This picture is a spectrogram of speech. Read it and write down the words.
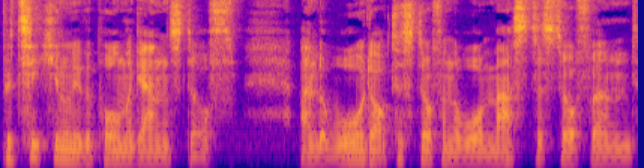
particularly the Paul McGann stuff, and the War Doctor stuff, and the War Master stuff, and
